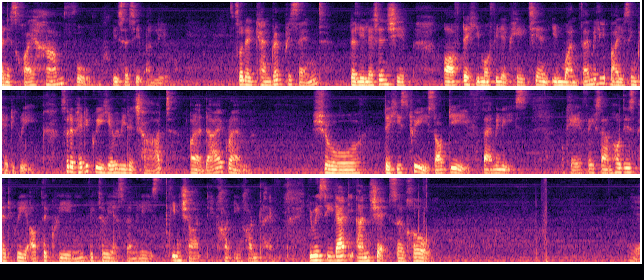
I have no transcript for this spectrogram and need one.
And it's quite harmful recessive allele. So they can represent the relationship of the hemophilia patient in one family by using pedigree. So the pedigree here will be the chart or a diagram show the histories of the families. Okay, for example, this pedigree of the Queen Victoria's families in short in contract. You will see that the unshaped circle yeah,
